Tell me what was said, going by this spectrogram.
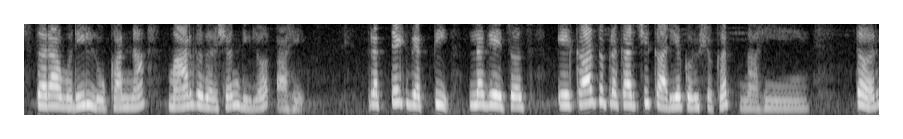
स्तरावरील लोकांना मार्गदर्शन दिलं आहे. प्रत्येक व्यक्ती लगेचच एकाच प्रकारची कार्य करू शकत नाही. तर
